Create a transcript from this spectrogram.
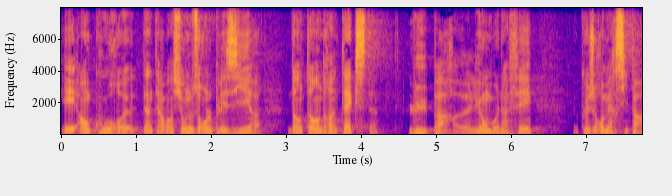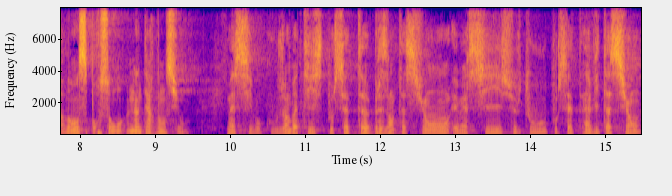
et en cours euh, d'intervention, nous aurons le plaisir d'entendre un texte lu par Léon Bonafé, que je remercie par avance pour son intervention. Merci beaucoup Jean-Baptiste pour cette présentation et merci surtout pour cette invitation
